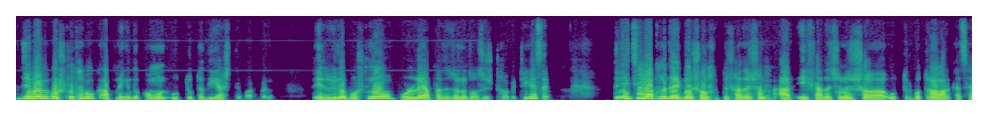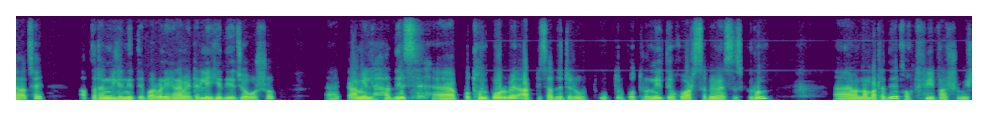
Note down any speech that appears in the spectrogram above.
যেভাবে প্রশ্ন থাকুক, আপনি কিন্তু কমন উত্তরটা দিয়ে আসতে পারবেন। এই ২ টা প্রশ্ন পড়লে আপনাদের জন্য যথেষ্ট হবে। ঠিক আছে? তো এই ছিল আপনাদের একদম সংক্ষিপ্ত সাজেশন। আর এই সাজেশনের উত্তরপত্র আমার কাছে আছে। আপনারা নিলে নিতে পারবেন। এখানে আমি এটা লিখে দিয়েছি অবশ্য। কামিল হাদিস ১ম পর্বের আটটি সাবজেক্টের উত্তরপত্র নিতে হোয়াটসঅ্যাপে মেসেজ করুন। নাম্বারটা দিয়ে ফি ৳৫২০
